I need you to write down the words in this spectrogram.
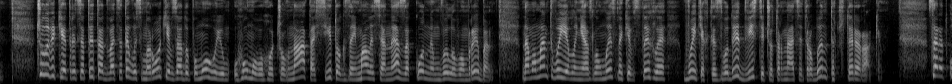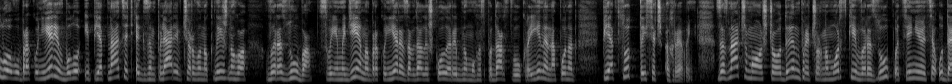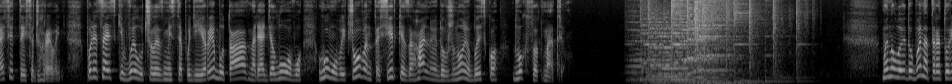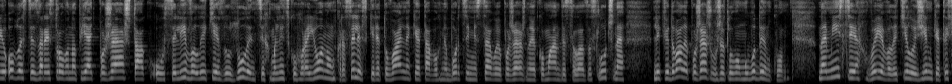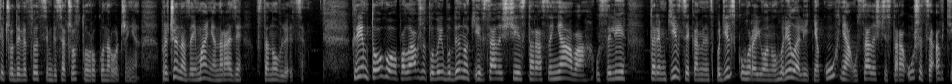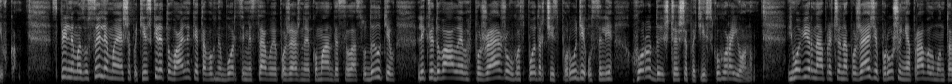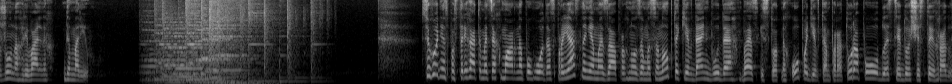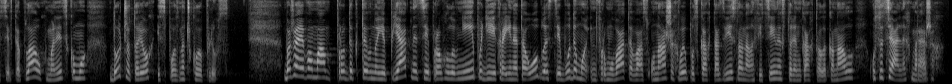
Чоловіки 30 та 28 років за допомогою гумового човна та сіток займалися незаконним виловом риби. На момент виявлення зловмисники встигли витягти з води 214 робин та 4 раки. Серед улову браконьєрів було і 15 екземплярів червонокнижного виразуба. Своїми діями браконьєри завдали школи рибному господарству України на понад 500 тисяч гривень. Зазначимо, що один причорноморський виразуб оцінюється у 10 тисяч гривень. Поліцейські вилучили з місця події рибу та знаряддя лову, гумовий човен та сітки загальною довжиною близько 200 метрів. Минулої доби на території області зареєстровано 5 пожеж. Так у селі Великі Зозулинці Хмельницького району красилівські рятувальники та вогнеборці місцевої пожежної команди села Заслучне ліквідували пожежу в житловому будинку. На місці виявили тіло жінки 1976 року народження. Причина займання наразі встановлюється. Крім того, опалав житловий будинок і в селищі Стара Синява. У селі Теремківці Кам'янець-Подільського району горіла літня кухня, у селищі Стара Ушиця автівка. Спільними зусиллями шепетівські рятувальники та вогнеборці місцевої пожежної команди села Судилків ліквідували пожежу в господарчій споруді у селі Городище Шепетівського району. Ймовірна причина пожежі порушення правил монтажу нагрівальних димарів. Сьогодні спостерігатиметься хмарна погода з проясненнями. За прогнозами синоптиків, день буде без істотних опадів. Температура по області до 6 градусів тепла, у Хмельницькому до 4 із позначкою плюс. Бажаю вам продуктивної п'ятниці. Про головні події країни та області будемо інформувати вас у наших випусках та, звісно, на офіційних сторінках телеканалу у соціальних мережах.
